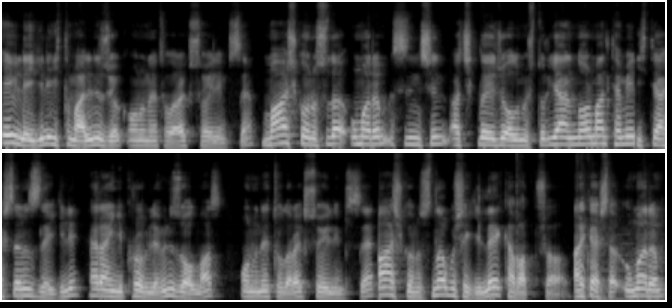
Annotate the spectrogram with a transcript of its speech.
evle ilgili ihtimaliniz yok. Onu net olarak söyleyeyim size. Maaş konusu da umarım sizin için açıklayıcı olmuştur. Yani normal temel ihtiyaçlarınızla ilgili herhangi probleminiz olmaz. Onu net olarak söyleyeyim size. Maaş konusunda bu şekilde kapatmış olalım. Arkadaşlar umarım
